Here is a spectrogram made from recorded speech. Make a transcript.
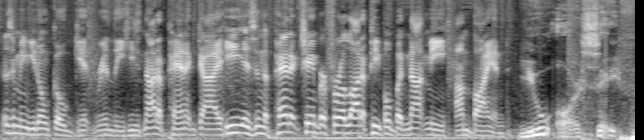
doesn't mean you don't go get Ridley. He's not a panic guy. He is in the panic chamber for a lot of people, but not me. I'm buying. You are safe.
